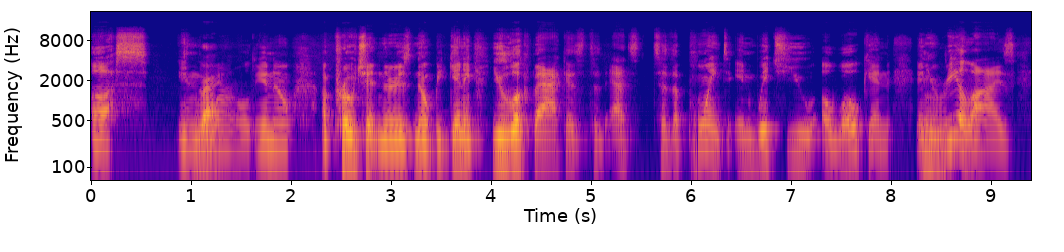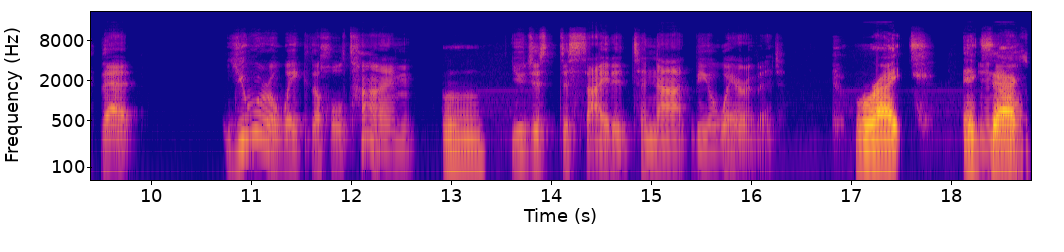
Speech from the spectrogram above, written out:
us in the Right. world, you know, approach it and there is no beginning. You look back as to as to the point in which you awoken and you Mhm. realize that you were awake the whole time. hmm You just decided to not be aware of it. right, You know? exactly,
